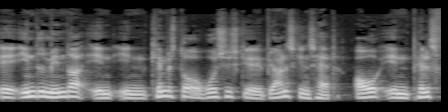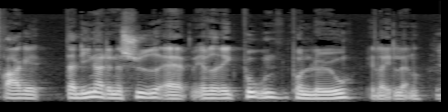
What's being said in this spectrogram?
øh, intet mindre end en kæmpestor russisk øh, bjørneskinshat og en pelsfrakke, der ligner, at den er syet af, jeg ved ikke, buen på en løve eller et eller andet. ja.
